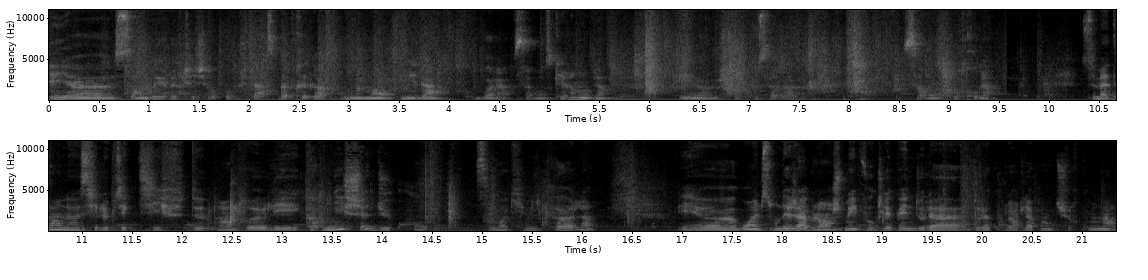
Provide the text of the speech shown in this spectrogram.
Et ça, on va y réfléchir pour plus tard. C'est pas très grave pour le moment. Mais là, voilà, ça avance carrément bien. Et euh, je trouve que ça va. Ça rend trop trop bien. Ce matin, on a aussi l'objectif de peindre les corniches. Du coup, c'est moi qui m'y colle. Et euh, bon, elles sont déjà blanches, mais il faut que je les peigne de la, de la couleur de la peinture qu'on a.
